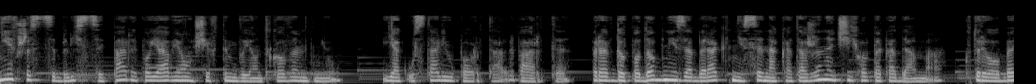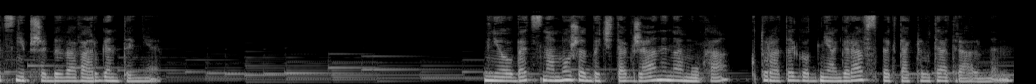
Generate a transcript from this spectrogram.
Nie wszyscy bliscy pary pojawią się w tym wyjątkowym dniu. Jak ustalił portal Party, prawdopodobnie zabraknie syna Katarzyny Cichopek Adama, który obecnie przebywa w Argentynie. Nieobecna może być także Anna Mucha, która tego dnia gra w spektaklu teatralnym.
